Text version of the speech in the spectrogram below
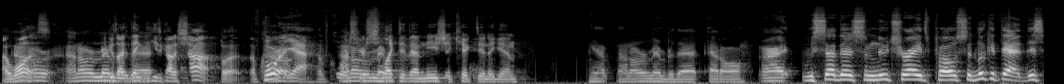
I I was don't, I don't remember because I think that. he's got a shot, but of course, yeah, of course, your remember. selective amnesia kicked in again. Yep, I don't remember that at all. All right, we said there's some new trades posted. Look at that. This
